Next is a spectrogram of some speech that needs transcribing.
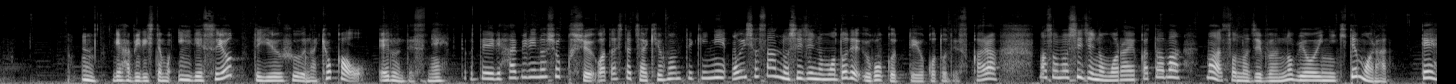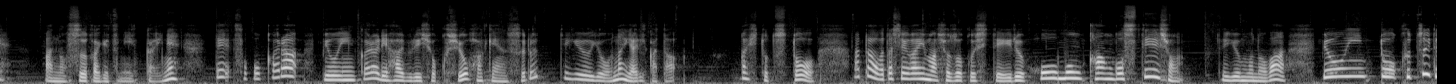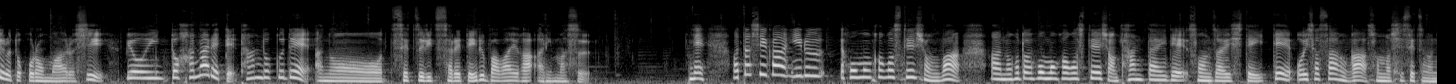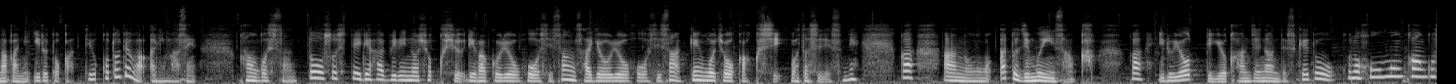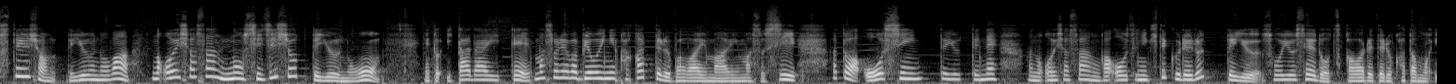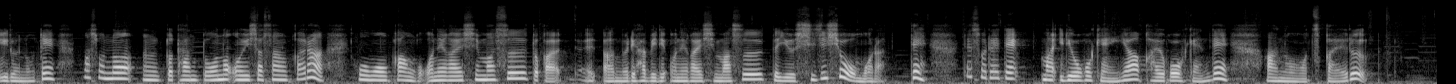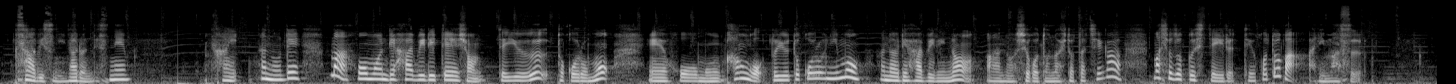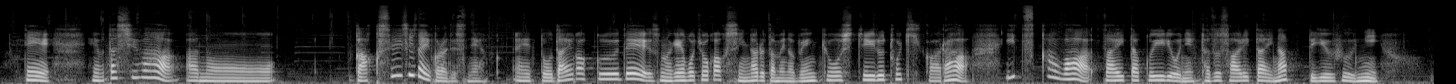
うん、リハビリしてもいいですよっていう風な許可を得るんですね。で、リハビリの職種、私たちは基本的にお医者さんの指示のもとで動くっていうことですから、まあ、その指示のもらい方は、まあ、その自分の病院に来てもらって、あの、数ヶ月に1回ね。で、そこから病院からリハビリ職種を派遣するっていうようなやり方が一つと、あとは私が今所属している訪問看護ステーションというものは、病院とくっついてるところもあるし、病院と離れて単独で、あの、設立されている場合があります。で、私がいる訪問看護ステーションは、あの、本当に訪問看護ステーション単体で存在していて、お医者さんがその施設の中にいるとかっていうことではありません。看護師さんと、そしてリハビリの職種、理学療法士さん、作業療法士さん、言語聴覚士、私ですね、が、あの、あと事務員さんか、がいるよっていう感じなんですけど、この訪問看護ステーションっていうのは、そのお医者さんの指示書っていうのを、えっと、いただいて、まあ、それは病院にかかってる場合もありますし、あとは往診って言ってね、あの、お医者さんがお家に来てくれるっていう、そういう制度を使われてる方もいるので、まあ、その、うんと、担当のお医者さんから、訪問看護お願いしますとか、あの、リハビリお願いしますっていう指示書をもらって、で、それで、まあ、医療保険や介護保険で、あの、使えるサービスになるんですね。はい。なので、まあ、訪問リハビリテーションっていうところも、えー、訪問看護というところにも、あの、リハビリの、あの、仕事の人たちが、まあ、所属しているっていうことがあります。で、えー、私は、あのー学生時代からですね、えっ、ー、と、大学でその言語聴覚士になるための勉強をしている時から、いつかは在宅医療に携わりたいなっていうふうに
